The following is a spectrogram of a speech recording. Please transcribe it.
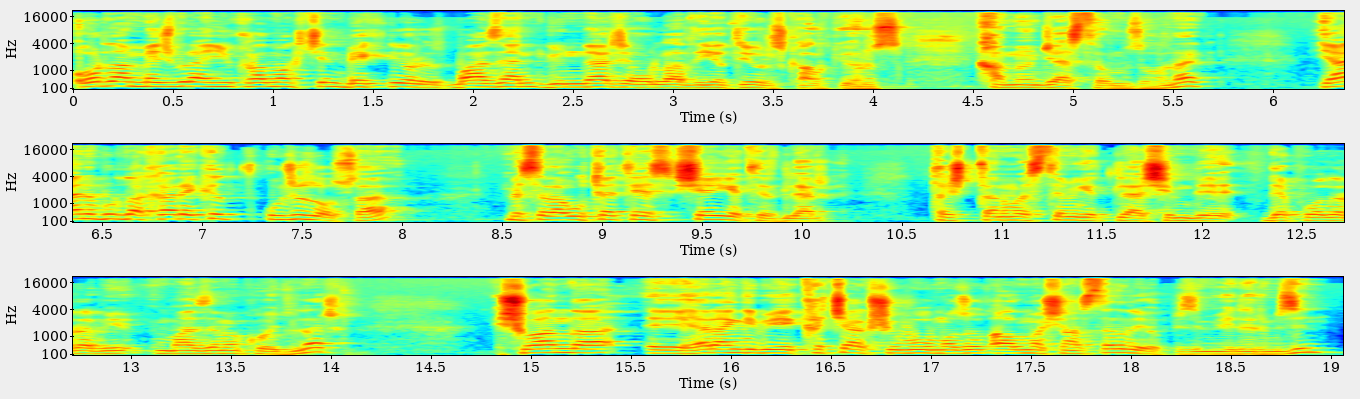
Oradan mecburen yük almak için bekliyoruz. Bazen günlerce oralarda yatıyoruz, kalkıyoruz kamyoncu esnafımız olarak. Yani burada akaryakıt ucuz olsa mesela UTT şey getirdiler. Taşıt tanıma sistemi getirdiler şimdi depolara bir malzeme koydular. Şu anda e, herhangi bir kaçak şu bu mazot alma şansları da yok bizim üyelerimizin.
